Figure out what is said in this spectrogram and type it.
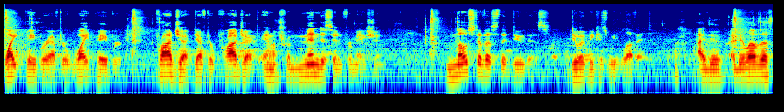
white paper after white paper, project after project, and Wow. tremendous information. Most of us that do this do it because we love it. I do. I do love this.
